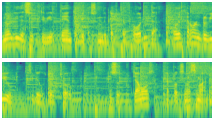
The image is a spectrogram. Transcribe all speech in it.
No olvides suscribirte en tu aplicación de podcast favorita o dejar un review si te gustó el show. Nos escuchamos la próxima semana.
